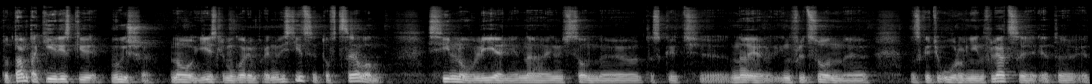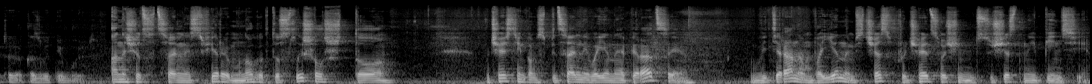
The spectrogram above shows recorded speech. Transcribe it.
то там такие риски выше. Но если мы говорим про инвестиции, то в целом сильного влияния на инвестиционную, так сказать, на инфляционные, так сказать, уровни инфляции это, это оказывать не будет. А насчет социальной сферы много кто слышал, что участникам специальной военной операции ветеранам, военным сейчас вручаются очень существенные пенсии.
